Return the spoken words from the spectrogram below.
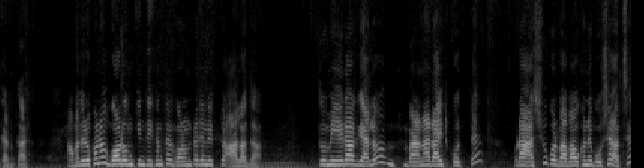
এখানকার। আমাদের ওখানেও গরম, কিন্তু এখানকার গরমটা যেন একটু আলাদা। তো মেয়েরা গেল বানানা রাইড করতে, ওরা আসুক, ওর বাবা ওখানে বসে আছে।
